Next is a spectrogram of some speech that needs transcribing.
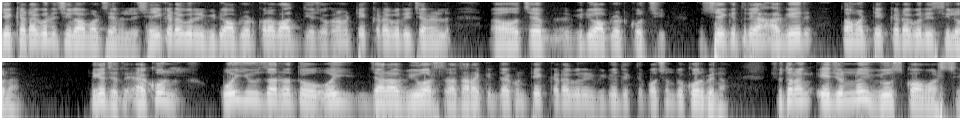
যে ক্যাটাগরি ছিল আমার চ্যানেলে সেই ক্যাটাগরির ভিডিও আপলোড করা বাদ দিয়ে যখন আমি টেক ক্যাটাগরি চ্যানেল হচ্ছে ভিডিও আপলোড করছি সেক্ষেত্রে আগের তো আমার টেক ক্যাটাগরি ছিল না। ঠিক আছে? তো এখন ওই ইউজাররা তো, ওই যারা ভিউয়ার্সরা তারা কিন্তু এখন টেক ক্যাটাগরির ভিডিও দেখতে পছন্দ করবে না। সুতরাং এজন্যই ভিউজ কম আসছে।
